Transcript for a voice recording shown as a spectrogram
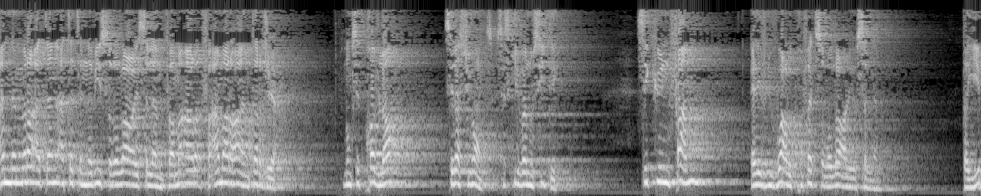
أن امرأة أتت النبي صلى الله عليه وسلم فأمرها أن ترجع donc cette preuve là c'est la suivante c'est ce qu'il va nous citer c'est qu'une femme elle est venue voir le prophète sallallahu alayhi wa sallam طيب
